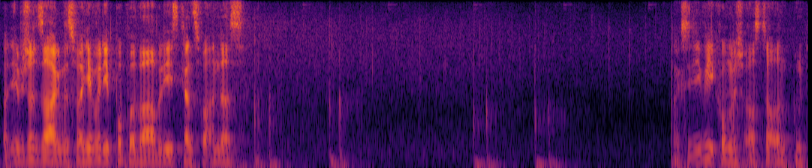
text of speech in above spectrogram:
Wollte eben schon sagen, das war hier, wo die Puppe war, aber die ist ganz woanders. Das sieht irgendwie komisch aus da unten.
